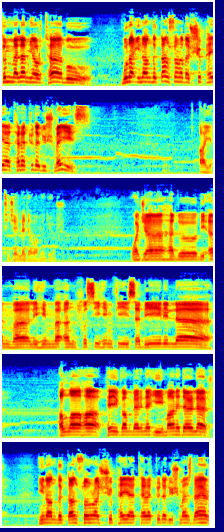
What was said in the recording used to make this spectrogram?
ثُمَّ لَمْ يَرْتَابُوا Buna inandıktan sonra da şüpheye, tereddüde düşmeyiz. Ayeti Celle devam ediyor. وَجَاهَدُوا بِأَمْوَالِهِمْ وَأَنْفُسِهِمْ ف۪ي سَب۪يلِ اللّٰهِ Allah'a, peygamberine iman ederler. İnandıktan sonra şüpheye, tereddüde düşmezler.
